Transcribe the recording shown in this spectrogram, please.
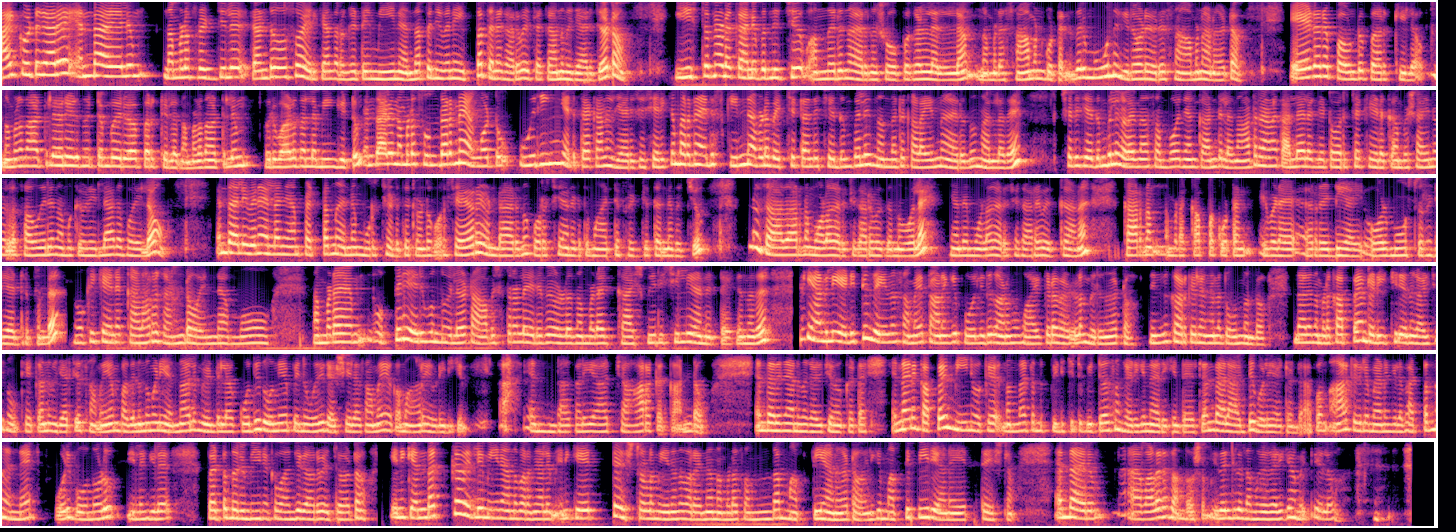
Hi കൂട്ടുകാരെ എന്തായാലും നമ്മുടെ ഫ്രിഡ്ജിൽ രണ്ട് ദിവസമായിരിക്കാൻ തുടങ്ങിയിട്ട് ഈ മീൻ. എന്നാൽ പിന്നെ ഇവനെ ഇപ്പം തന്നെ കറി വെച്ചേക്കാമെന്ന് വിചാരിച്ചു കേട്ടോ. ഈസ്റ്ററിനോടൊക്കെ അനുബന്ധിച്ച് വന്നിരുന്നായിരുന്നു ഷോപ്പുകളിലെല്ലാം നമ്മുടെ സാമൺ കുട്ടൻ. ഇതൊരു മൂന്ന് കിലോയുടെ ഒരു സാമണാണ് കേട്ടോ. ഏഴര പൗണ്ട് പെർ കിലോ നമ്മുടെ നാട്ടിൽ ഒരു എഴുന്നൂറ്റമ്പത് രൂപ പെർ കിലോ നമ്മുടെ നാട്ടിലും ഒരുപാട് നല്ല മീൻ കിട്ടും. എന്തായാലും നമ്മുടെ സുന്ദരനെ അങ്ങോട്ട് ഉരിഞ്ഞെടുത്തേക്കാന്ന് വിചാരിച്ചു. ശരിക്കും പറഞ്ഞാൽ അതിന്റെ സ്കിൻ അവിടെ വെച്ചിട്ട് അതിന്റെ ചെതുമ്പൽ നന്നിട്ട് കളയുന്നതായിരുന്നു നല്ലത്. പക്ഷേ ചെതുമ്പൽ കളയുന്ന സംഭവം ഞാൻ കണ്ടില്ല. നാട്ടിലാണ് കല്ലിലൊക്കെ ഇട്ട് ഉരച്ചൊക്കെ എടുക്കാം. പക്ഷേ അതിനുള്ള സൗകര്യം നമുക്ക് ഇവിടെ ഇല്ലാതെ പോയല്ലോ. എന്തായാലും ഇവനെല്ലാം ഞാൻ പെട്ടെന്ന് തന്നെ മുറിച്ചെടുത്തിട്ടുണ്ട്. കുറച്ച് ഏറെ ഉണ്ടായിരുന്നു. കുറച്ച് ഞാനെടുത്ത് മാറ്റി ഫ്രിഡ്ജിൽ തന്നെ വെച്ചു. നമ്മൾ സാധാരണ മുളക് അരച്ച് കറി വെക്കുന്ന പോലെ ഞാൻ മുളക് അരച്ച് കറി വെക്കുകയാണ്. കാരണം നമ്മുടെ കപ്പക്കൂട്ടൻ ഇവിടെ റെഡിയായി ഓൾമോസ്റ്റ് റെഡി ആയിട്ടിരിപ്പുണ്ട്. നോക്കിക്കോ അതിന്റെ കളറ് കണ്ടോ? എന്റെ അമ്മോ. നമ്മുടെ ഒത്തിരി എരിവൊന്നുമില്ല കേട്ടോ. ആവശ്യത്തിനുള്ള എരിവേ ഉള്ളൂ. നമ്മുടെ കാശ്മീരി ചില്ലിയാണ് ഇട്ടേക്കുന്നത്. ഇതൊക്കെയാണെങ്കിൽ എഡിറ്റ് ചെയ്യുന്ന സമയത്താണെങ്കിൽ പോലും ഇത് കാണുമ്പോൾ വായിക്കട വെള്ളം വരുന്നു കേട്ടോ. നിങ്ങൾക്ക് ആർക്കെങ്കിലും അങ്ങനെ തോന്നുന്നുണ്ടോ? എന്നാലും നമ്മുടെ കപ്പയും റെഡി ഇച്ചിരി ഒന്ന് കഴിച്ച് നോക്കിയേക്കാന്ന് വിചാരിച്ച സമയം പതിനൊന്ന് മണി എന്നാലും വേണ്ടില്ല. കൊതി തോന്നിയാൽ പിന്നെ ഒരു രക്ഷയില്ല. സമയമൊക്കെ മാറി എവിടെ ഇരിക്കും. എന്താ കളി? ആ ചാറൊക്കെ കണ്ടോ? എന്തായാലും ഞാനൊന്ന് കഴിച്ച് നോക്കട്ടെ. എന്തായാലും കപ്പയും മീനും ഒക്കെ നന്നായിട്ടൊന്ന് പിടിച്ചിട്ട് പിറ്റേ ദിവസം കഴിക്കുന്നതായിരിക്കും ടേസ്റ്റ് എന്തായാലും അടിപൊളിയായിട്ടുണ്ട്. അപ്പം ആർക്കെങ്കിലും വേണമെങ്കിൽ പെട്ടെന്ന് തന്നെ ഓടി പോകുന്നോളൂ ഇല്ലെങ്കിൽ പെട്ടെന്നൊരു മീനൊക്കെ വാങ്ങിച്ച് കറി വെച്ചോ കേട്ടോ. എനിക്ക് എന്തൊക്കെ വലിയ മീനാന്ന് പറഞ്ഞാലും എനിക്ക് ഏറ്റവും ഇഷ്ടമുള്ള മീനെന്ന് പറയുന്നത് നമ്മുടെ സ്വന്തം മത്തിയാണ് കേട്ടോ. എനിക്ക് മത്തിപ്പീരയാണ് ഏറ്റവും ഇഷ്ടം. എന്തായാലും വളരെ സന്തോഷം. ഇതെങ്കിലും നമുക്ക് കഴിക്കാൻ പറ്റിയല്ലോ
